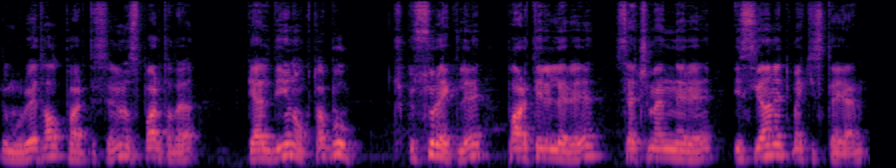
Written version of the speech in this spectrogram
Cumhuriyet Halk Partisi'nin Isparta'da geldiği nokta bu. Çünkü sürekli partilileri, seçmenleri isyan etmek isteyen,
